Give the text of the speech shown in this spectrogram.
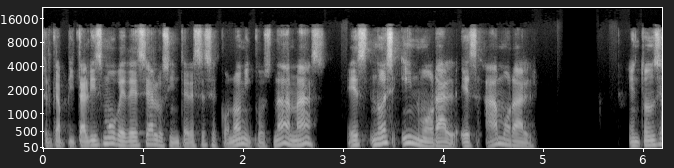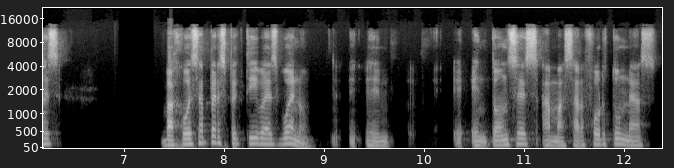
El capitalismo obedece a los intereses económicos, nada más. Es, no es inmoral, es amoral. Entonces, bajo esa perspectiva es bueno. E, e, entonces, amasar fortunas,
